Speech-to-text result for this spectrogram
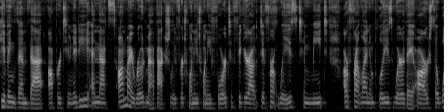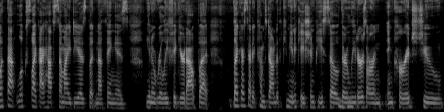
giving them that opportunity. And that's on my roadmap actually for 2024 to figure out different ways to meet our frontline employees where they are. So what that looks like, I have some ideas, but nothing is, you know, really figured out. But like I said, it comes down to the communication piece. So their Mhm. leaders are en- encouraged to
